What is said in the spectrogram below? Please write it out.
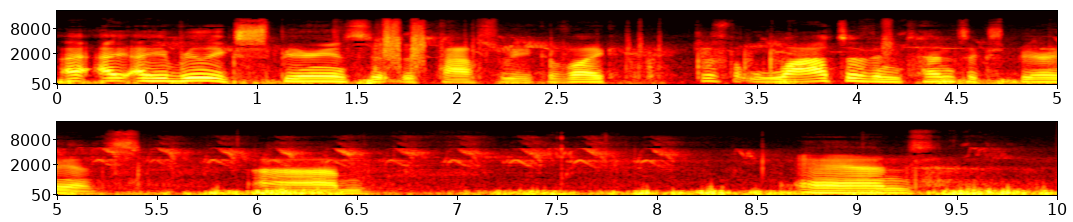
I, I really experienced it this past week of like just lots of intense experience. Um, and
